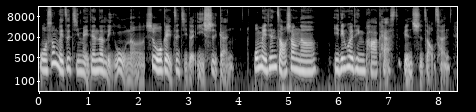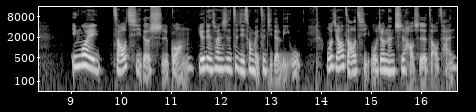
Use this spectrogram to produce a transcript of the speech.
我送给自己每天的礼物呢，是我给自己的仪式感。我每天早上呢。一定会听 podcast 边吃早餐，因为早起的时光有点算是自己送给自己的礼物。我只要早起，我就能吃好吃的早餐。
